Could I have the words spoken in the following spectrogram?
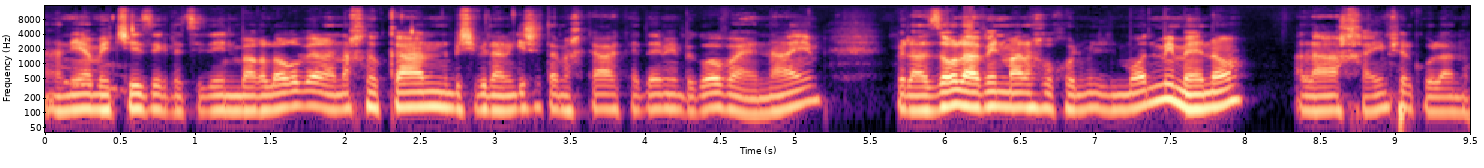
אני עמית צ'יזיק לצידי ענבר לורבר, אנחנו כאן בשביל להנגיש את המחקר האקדמי בגובה העיניים ולעזור להבין מה אנחנו יכולים ללמוד ממנו על החיים של כולנו.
